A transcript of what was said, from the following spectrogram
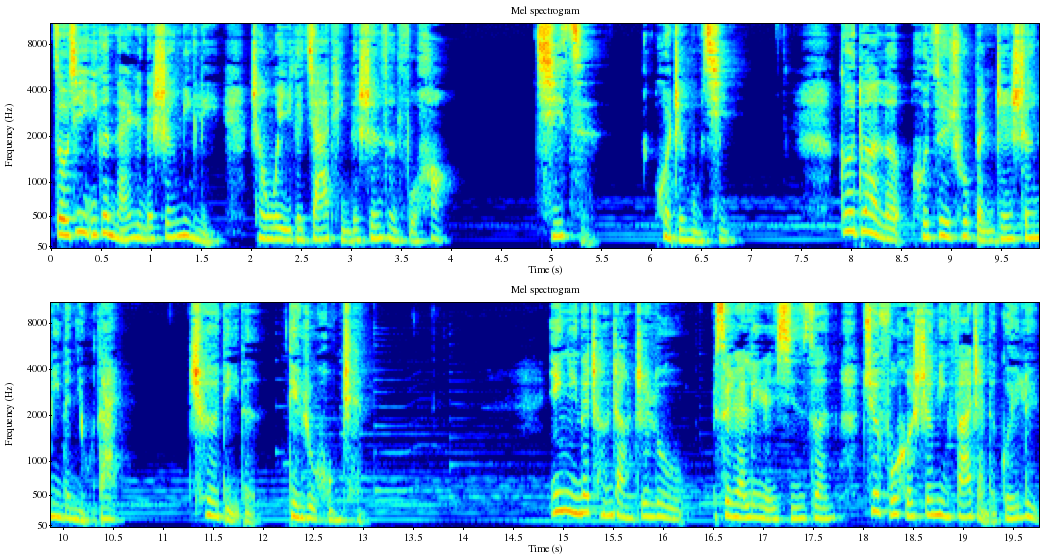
走进一个男人的生命里，成为一个家庭的身份符号，妻子或者母亲，割断了和最初本真生命的纽带，彻底的跌入红尘。英宁的成长之路。虽然令人心酸，却符合生命发展的规律，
